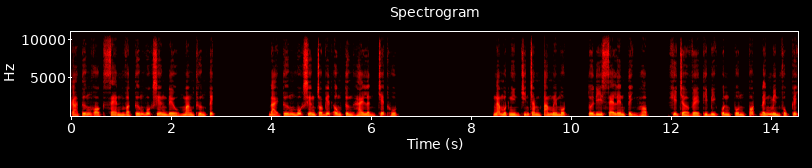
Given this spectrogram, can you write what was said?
Cả tướng Voxen và tướng Huốc Siêng đều mang thương tích. Đại tướng Huốc Siêng cho biết ông từng hai lần chết hụt. Năm 1981, tôi đi xe lên tỉnh họp. Khi trở về thì bị quân Pol Pot đánh mìn phục kích.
